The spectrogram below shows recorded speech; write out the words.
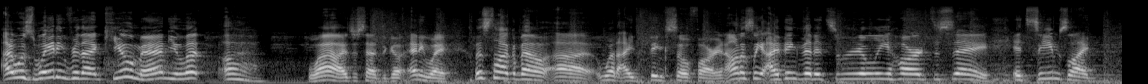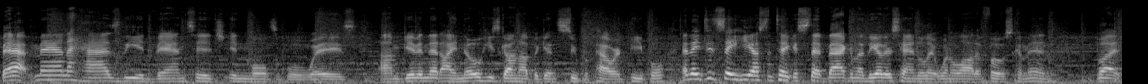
I was waiting for that cue, man. You let. Oh. Wow, I just had to go. Anyway, let's talk about uh, what I think so far. And honestly, I think that it's really hard to say. It seems like Batman has the advantage in multiple ways, um, given that I know he's gone up against superpowered people. And they did say he has to take a step back and let the others handle it when a lot of foes come in. But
